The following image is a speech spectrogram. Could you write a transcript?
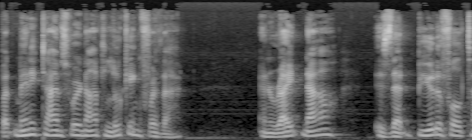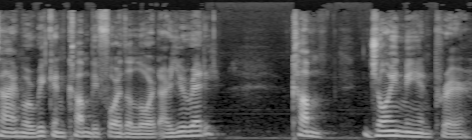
But many times we're not looking for that. And right now is that beautiful time where we can come before the Lord. Are you ready? Come, join me in prayer.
